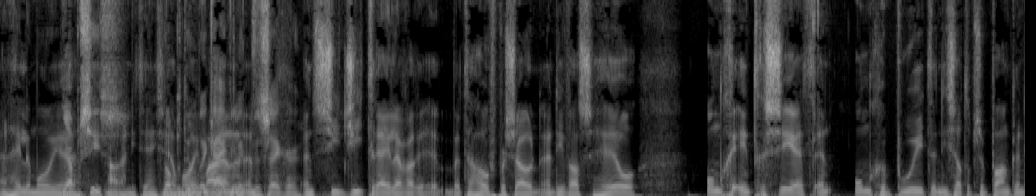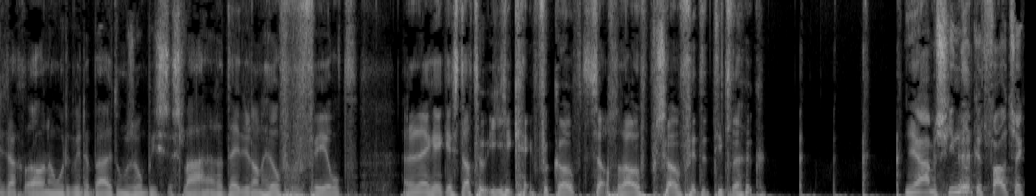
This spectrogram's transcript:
een hele mooie... Ja, precies. Nou, niet eens heel mooi, maar eigenlijk een, te zeggen. een CG-trailer waar, met de hoofdpersoon. En die was heel ongeïnteresseerd en ongeboeid. En die zat op zijn bank en die dacht... Oh, nou moet ik weer naar buiten om zombies te slaan. En dat deed hij dan heel verveeld. En dan denk ik, is dat hoe je je game verkoopt? Zelfs de hoofdpersoon vindt het niet leuk. Ja, misschien dat ik het fout zeg.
